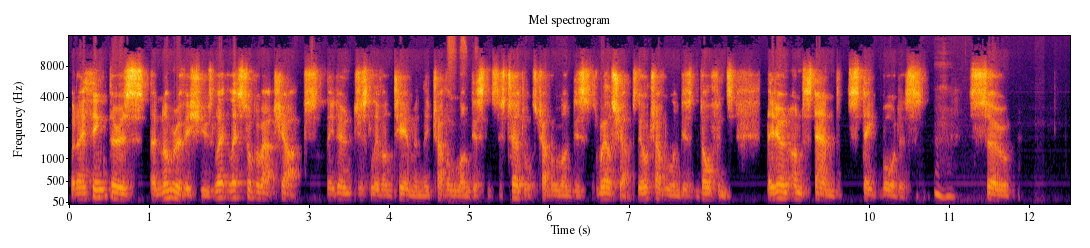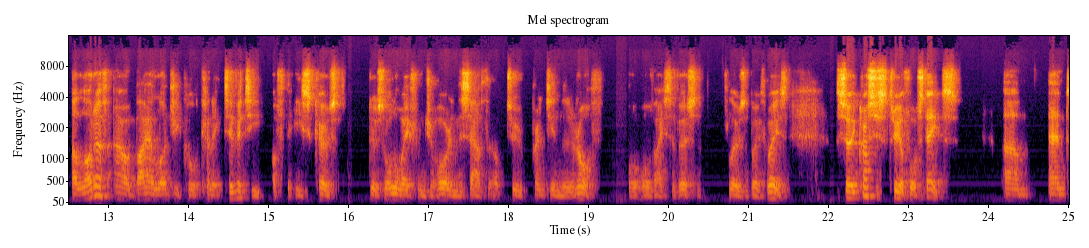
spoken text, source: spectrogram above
But I think there's a number of issues. Let, us talk about sharks. They don't just live on Tioman, they travel long distances. Turtles travel long distances, whale sharks, they all travel long distance. Dolphins, they don't understand state borders. Mm-hmm. So a lot of our biological connectivity off the East Coast goes all the way from Johor in the south up to Perhentian in the north, or, or vice versa, flows both ways. So it crosses three or four states. Um, and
